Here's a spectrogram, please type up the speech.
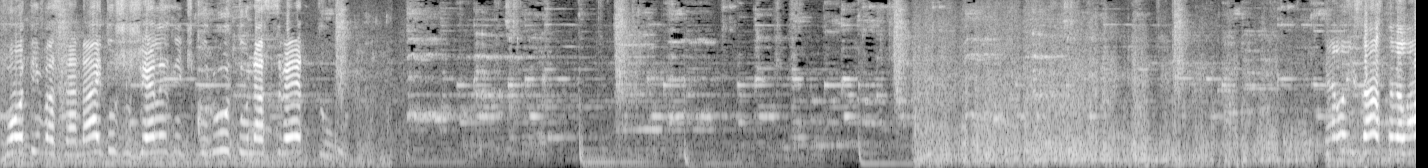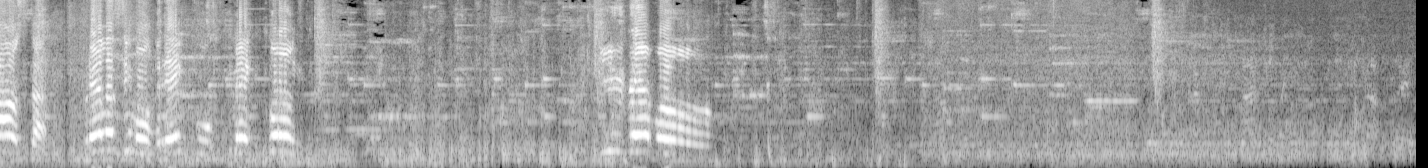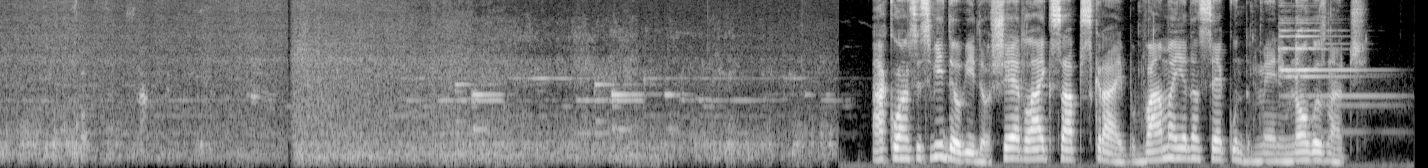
Vodim vas na najdužu železničku rutu na svetu. Evo i zastave Laosa. Prelazimo reku Mekong. Idemo! Ako vam se svideo video, share, like, subscribe, vama jedan sekund, meni mnogo znači.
